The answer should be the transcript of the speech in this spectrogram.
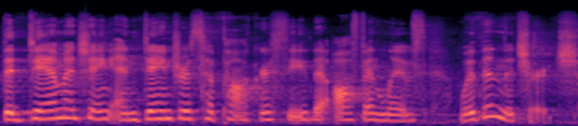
the damaging and dangerous hypocrisy that often lives within the church.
